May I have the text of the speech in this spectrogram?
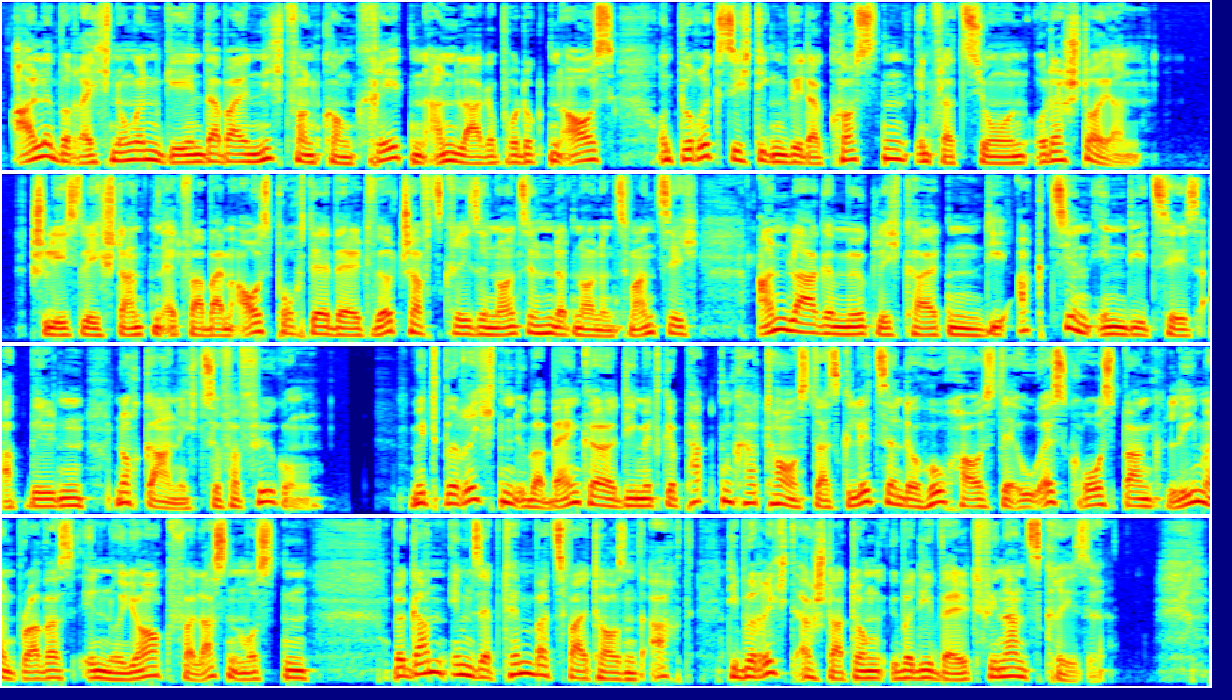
Alle Berechnungen gehen dabei nicht von konkreten Anlageprodukten aus und berücksichtigen weder Kosten, Inflation oder Steuern. Schließlich standen etwa beim Ausbruch der Weltwirtschaftskrise 1929 Anlagemöglichkeiten, die Aktienindizes abbilden, noch gar nicht zur Verfügung. Mit Berichten über Banker, die mit gepackten Kartons das glitzernde Hochhaus der US-Großbank Lehman Brothers in New York verlassen mussten, begann im September 2008 die Berichterstattung über die Weltfinanzkrise.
